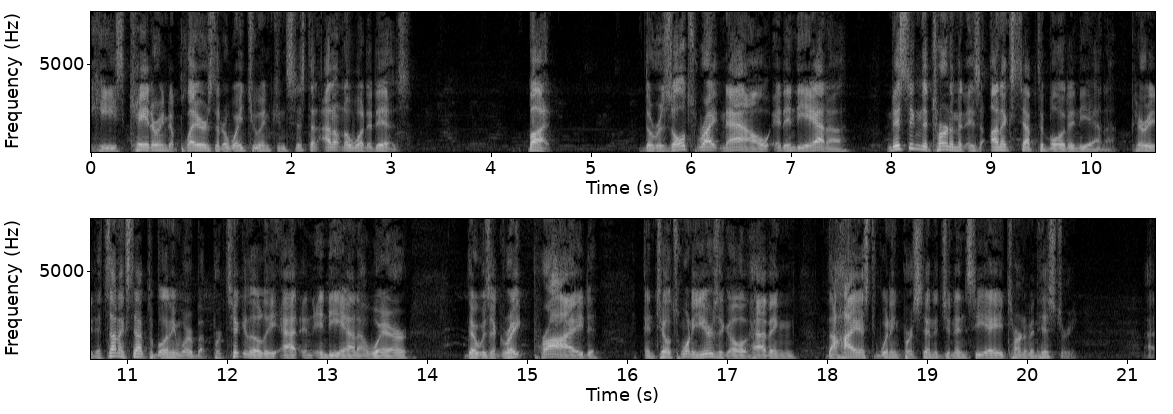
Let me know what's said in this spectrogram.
He's catering to players that are way too inconsistent. I don't know what it is. But the results right now at Indiana, missing the tournament is unacceptable at Indiana, period. It's unacceptable anywhere, but particularly at an Indiana where there was a great pride until 20 years ago of having the highest winning percentage in NCAA tournament history. Uh,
